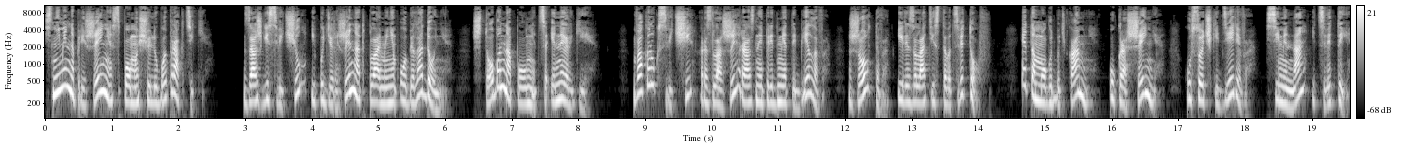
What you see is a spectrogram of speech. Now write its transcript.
Сними напряжение с помощью любой практики. Зажги свечу и подержи над пламенем обе ладони, чтобы наполниться энергией. Вокруг свечи разложи разные предметы белого, желтого или золотистого цветов. Это могут быть камни, украшения, кусочки дерева, семена и цветы.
